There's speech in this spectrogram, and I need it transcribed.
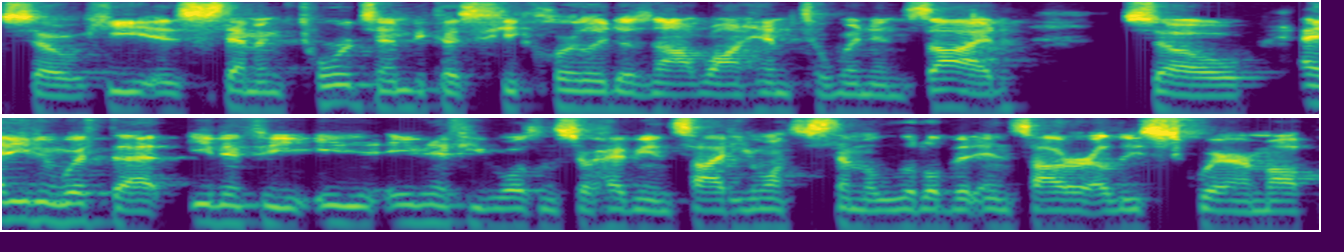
So he is stemming towards him because he clearly does not want him to win inside. So, and even with that, even if he even if he wasn't so heavy inside, he wants to stem a little bit inside or at least square him up,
